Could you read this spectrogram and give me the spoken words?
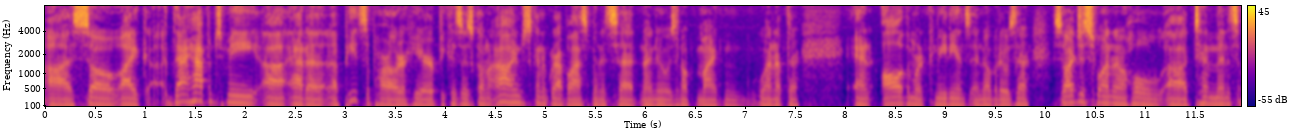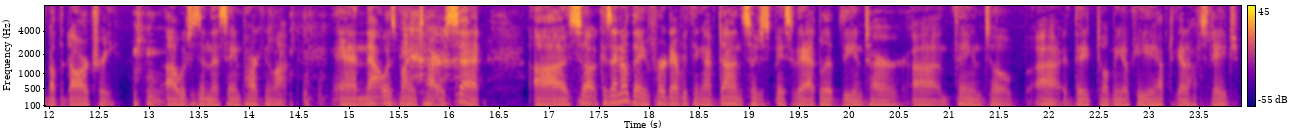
Uh, so like uh, that happened to me uh, at a, a pizza parlor here because I was going, oh, I'm just going to grab a last minute set, and I knew it was an open mic, and went up there, and all of them were comedians, and nobody was there. So I just went a whole uh, 10 minutes about the Dollar Tree, uh, which is in the same parking lot, and that was my entire set. Uh, so, because I know they've heard everything I've done, so I just basically ad libbed the entire uh, thing until uh, they told me, okay, you have to get off stage.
